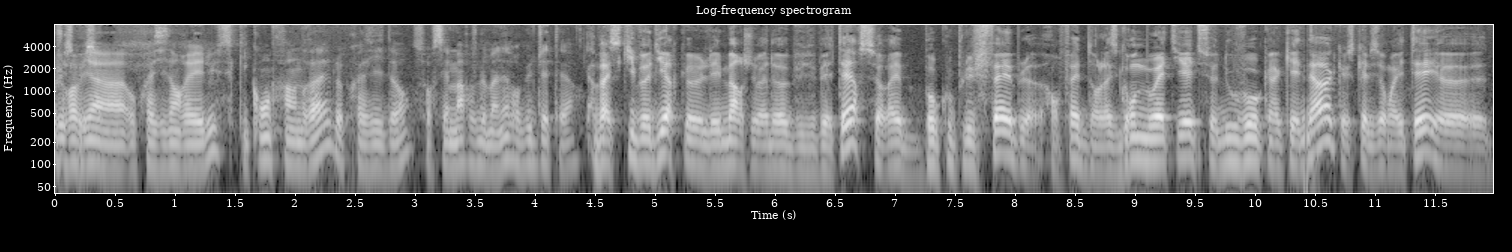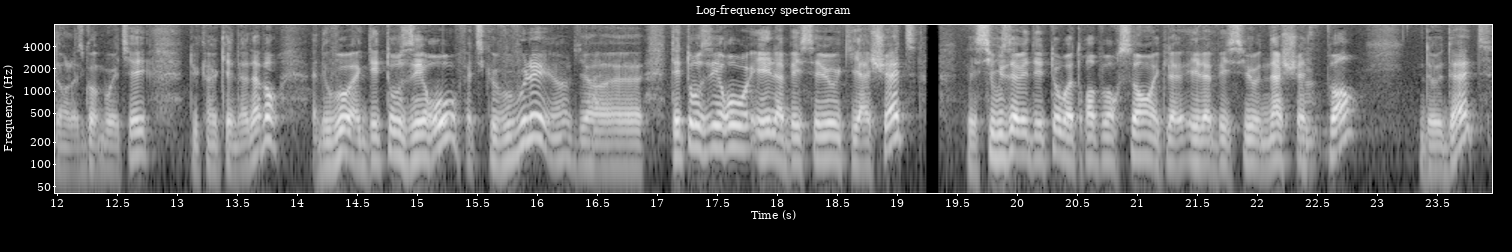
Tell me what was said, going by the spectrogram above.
Je reviens au président réélu, ce qui contraindrait le président sur ses marges de manœuvre budgétaires. Ah bah, ce qui veut dire que les marges de manœuvre budgétaires seraient beaucoup plus faibles en fait dans la seconde moitié de ce nouveau quinquennat que ce qu'elles ont été euh, dans la seconde moitié du quinquennat d'avant. À nouveau avec des taux zéro, faites ce que vous voulez. Hein. Euh, des taux zéro et la BCE qui achète. si vous avez des taux à 3% et que et la BCE n'achète mm. pas, de dette.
